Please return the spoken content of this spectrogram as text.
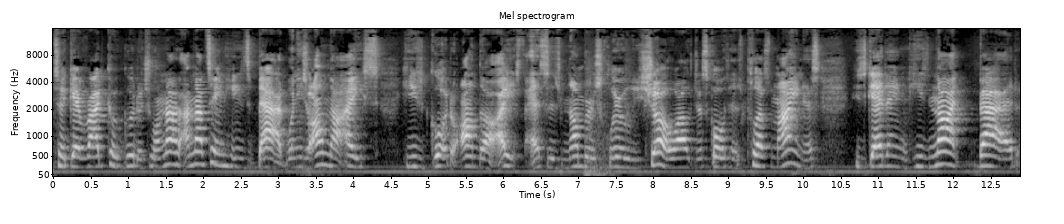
to get Radko Gudas. Who I'm not, I'm not saying he's bad when he's on the ice. He's good on the ice, as his numbers clearly show. I'll just go with his plus minus. He's getting, he's not bad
